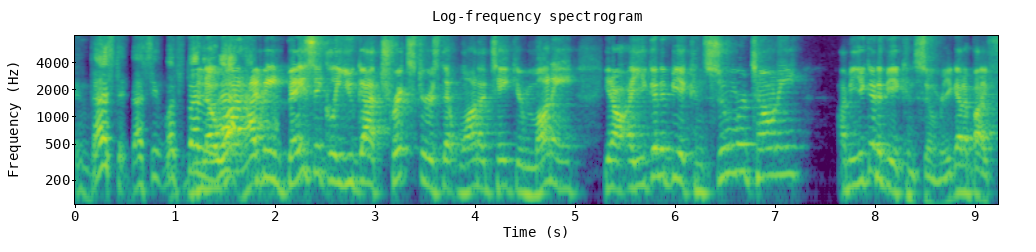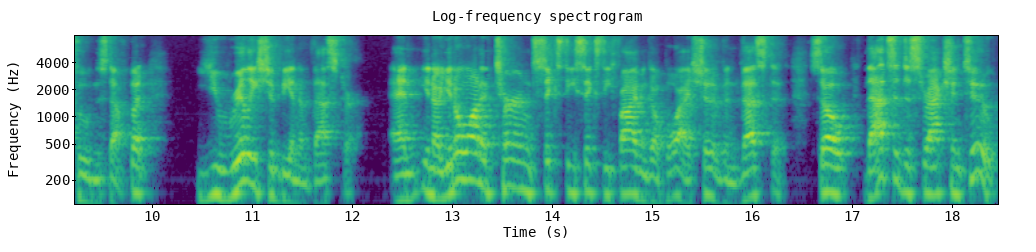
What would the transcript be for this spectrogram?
invest it. That's what's better. You know what? That. I mean, basically, you got tricksters that want to take your money. You know, are you going to be a consumer, Tony? I mean, you're going to be a consumer. You got to buy food and stuff, but you really should be an investor. And you know, you don't want to turn 60, 65 and go, boy, I should have invested. So that's a distraction too.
